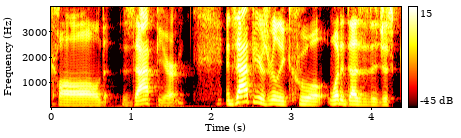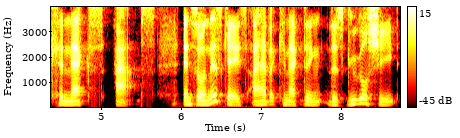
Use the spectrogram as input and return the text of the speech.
called Zapier. And Zapier is really cool. What it does is it just connects apps. And so in this case, I have it connecting this Google Sheet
